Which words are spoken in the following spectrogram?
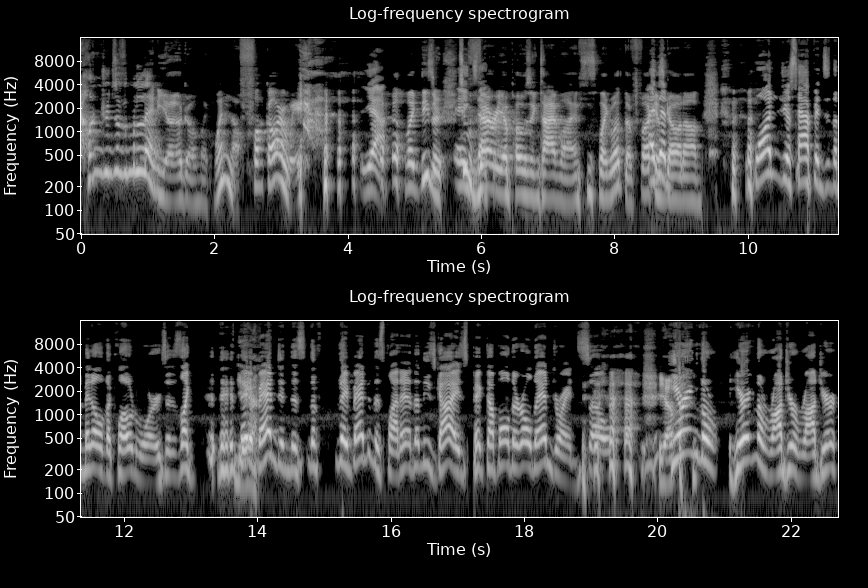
hundreds of millennia ago. I'm like, when the fuck are we? yeah. like these are two Exactly. very opposing timelines. like, what the fuck And is going on? One just happens in the middle of the Clone Wars, and it's like they, they Yeah. abandoned this. The, they abandoned this planet, and then these guys picked up all their old androids. So yep. hearing the hearing the Roger Roger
